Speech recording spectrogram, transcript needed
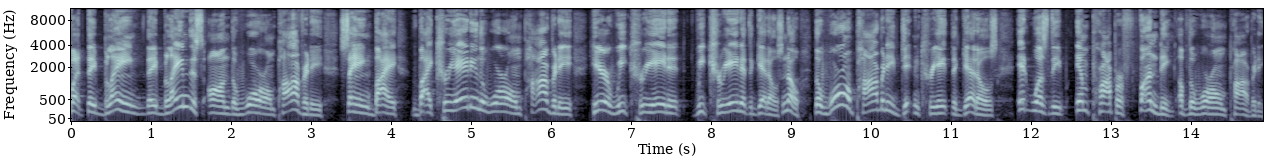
but they blame they blame this on the war on poverty saying by by creating the war on poverty here we created we created the ghettos. No the war on poverty didn't create the ghettos. It was the improper funding of the war on poverty.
